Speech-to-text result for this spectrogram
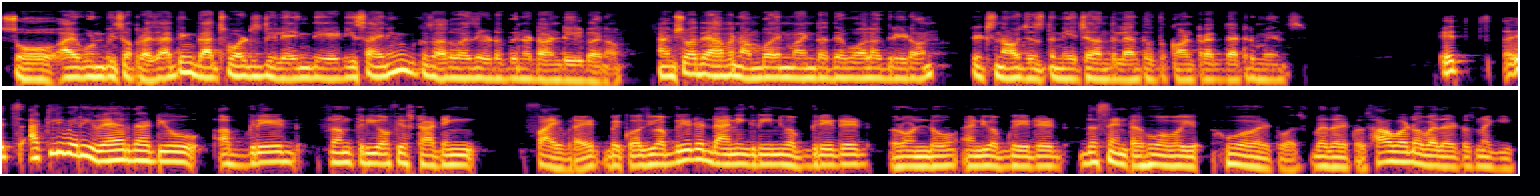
So I wouldn't be surprised. I think that's what's delaying the AD signing because otherwise it would have been a done deal by now. I'm sure they have a number in mind that they've all agreed on. It's now just the nature and the length of the contract that remains. it's it's actually very rare that you upgrade from three of your starting five, right? Because you upgraded Danny Green, you upgraded Rondo, and you upgraded the center, whoever you, whoever it was, whether it was Howard or whether it was McGee.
